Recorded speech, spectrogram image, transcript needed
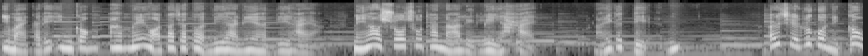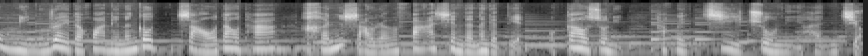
一买给你硬功啊，没有啊，大家都很厉害，你也很厉害啊。你要说出他哪里厉害，哪一个点。而且如果你够敏锐的话，你能够找到他很少人发现的那个点。我告诉你，他会记住你很久。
